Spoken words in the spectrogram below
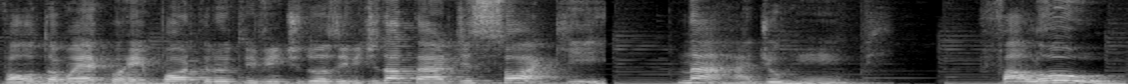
Volto amanhã com o Repórter 8h20, 12h20 da tarde, só aqui na Rádio Hemp. Falou!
